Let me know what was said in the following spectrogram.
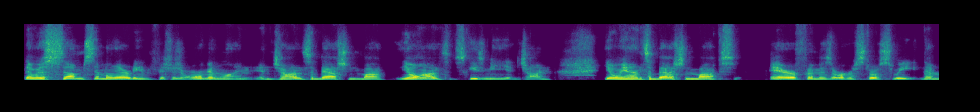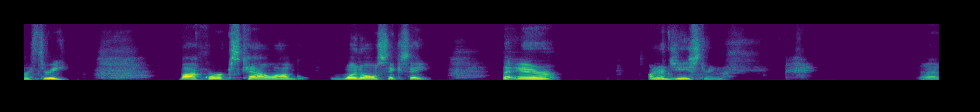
There was some similarity in Fisher's organ line in John Sebastian Bach, Johann, excuse me, John, Johann Sebastian Bach's air from his orchestral suite number three. Bach Works Catalog 1068. The air on a G string. Uh,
